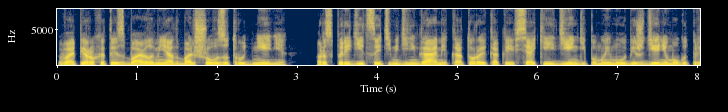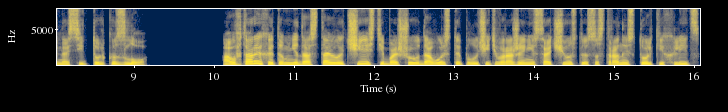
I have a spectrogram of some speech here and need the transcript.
Во-первых, это избавило меня от большого затруднения распорядиться этими деньгами, которые, как и всякие деньги, по моему убеждению, могут приносить только зло. А во-вторых, это мне доставило честь и большое удовольствие получить выражение сочувствия со стороны стольких лиц,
